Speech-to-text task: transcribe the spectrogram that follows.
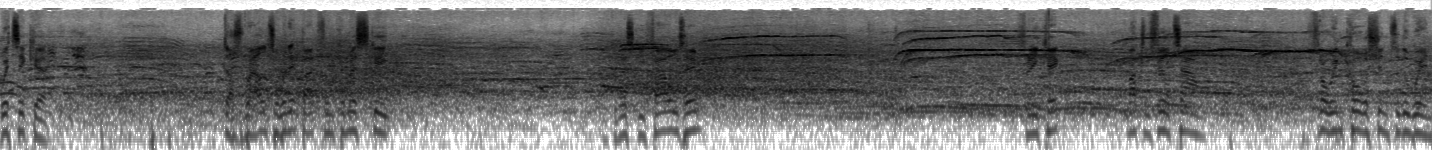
Whitaker does well to win it back from Comiskey. Comiskey fouls him. Free kick, Macclesfield Town throwing caution to the wind.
